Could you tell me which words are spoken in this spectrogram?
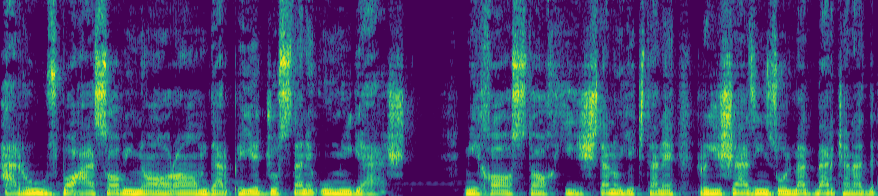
هر روز با اعصابی نارام در پی جستن او میگشت. می‌خواست تا خیشتن و یکتنه ریشه از این ظلمت برکند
